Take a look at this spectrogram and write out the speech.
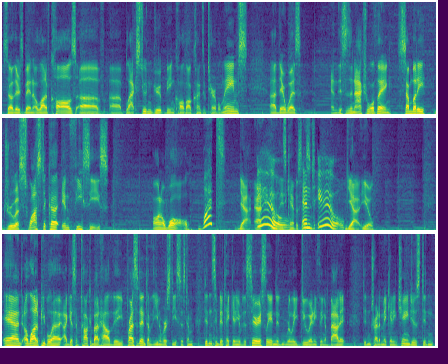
So there's been a lot of calls of a black student group being called all kinds of terrible names. Uh, there was, and this is an actual thing, somebody drew a swastika in feces on a wall. What? Yeah, at ew. one of these campuses. And ew. Yeah, ew. And a lot of people, I guess, have talked about how the president of the university system didn't seem to take any of this seriously and didn't really do anything about it. Didn't try to make any changes. Didn't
